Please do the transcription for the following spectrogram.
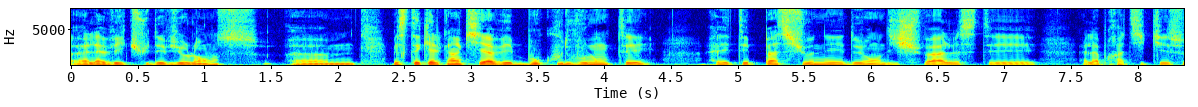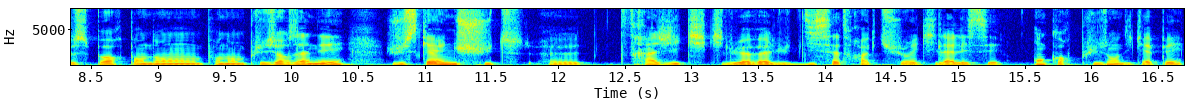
Euh, Elle a vécu des violences, euh, mais c'était quelqu'un qui avait beaucoup de volonté. Elle était passionnée de handi cheval. C'était, elle a pratiqué ce sport pendant pendant plusieurs années, jusqu'à une chute euh, tragique qui lui a valu 17 fractures et qui l'a laissée encore plus handicapée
